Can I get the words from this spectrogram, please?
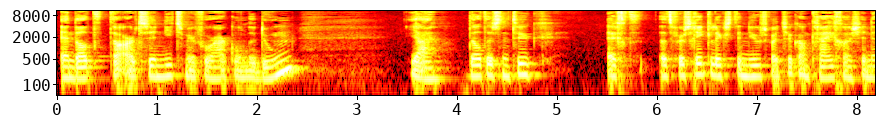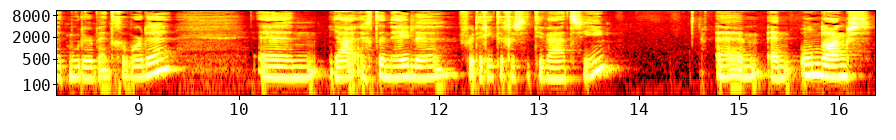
En dat de artsen niets meer voor haar konden doen. Ja, dat is natuurlijk echt het verschrikkelijkste nieuws wat je kan krijgen als je net moeder bent geworden. En ja, echt een hele verdrietige situatie. Um, en ondanks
